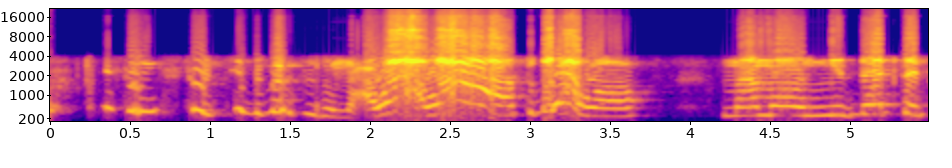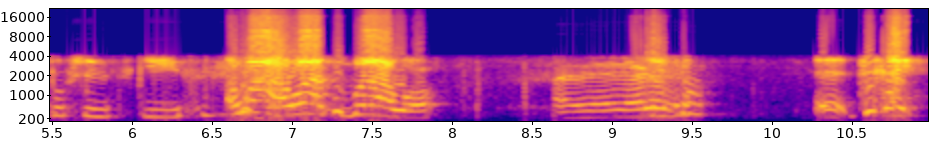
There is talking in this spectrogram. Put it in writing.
Uff, Jestem z ciebie bardzo dumna. Ała, ała, to bolało. Mamo, nie deptaj po wszystkich. Ała, ała, to bolało. Dobra. E, czekaj.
